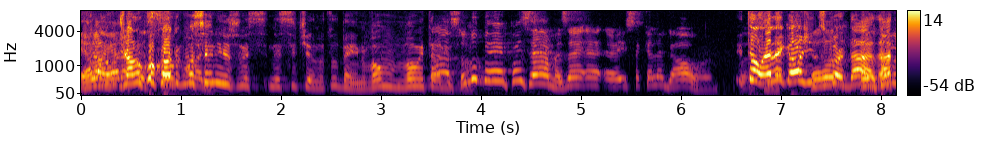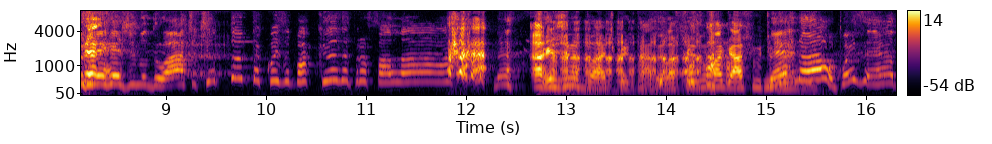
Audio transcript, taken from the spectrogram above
ela já não, já não concordo com você nisso, nesse, nesse sentido, mas tudo bem, não vamos, vamos entrar nisso. Tudo não. bem, pois é, mas é, é, é, isso aqui é legal. Então, é assim, é legal a gente discordar. Eu, eu, como até... Regina Duarte, tinha tanta coisa bacana pra falar. né? A Regina Duarte, coitada, ela fez uma gafe muito né? grande. Não, pois é.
